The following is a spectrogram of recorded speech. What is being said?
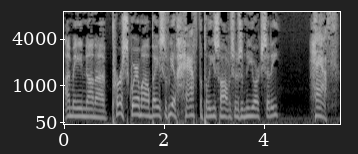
I mean, on a per square mile basis, we have half the police officers in New York City. Half.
